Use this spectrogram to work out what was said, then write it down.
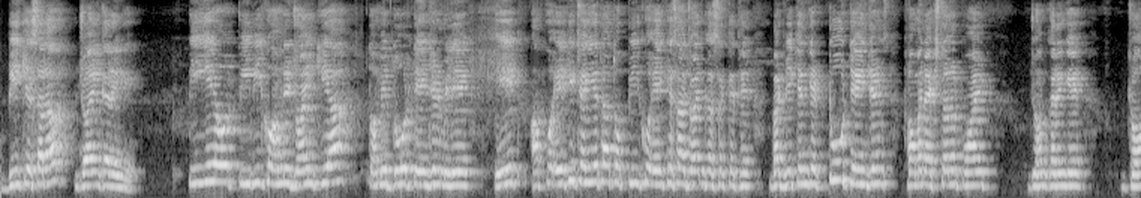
बी के साथ आप ज्वाइन करेंगे। पी ए और पी बी को हमने ज्वाइन किया तो हमें दो टेंजेंट मिले। एक, आपको एक ही चाहिए था तो पी को ए के साथ ज्वाइन कर सकते थे। But we can get two tangents from an external point जो हम करेंगे। ड्रॉ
